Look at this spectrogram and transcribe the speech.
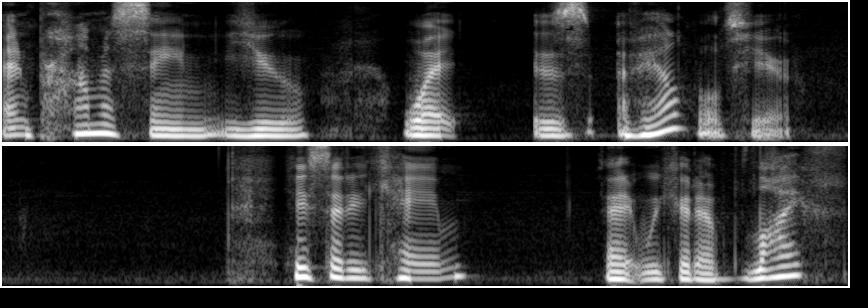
and promising you what is available to you. He said he came that we could have life,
